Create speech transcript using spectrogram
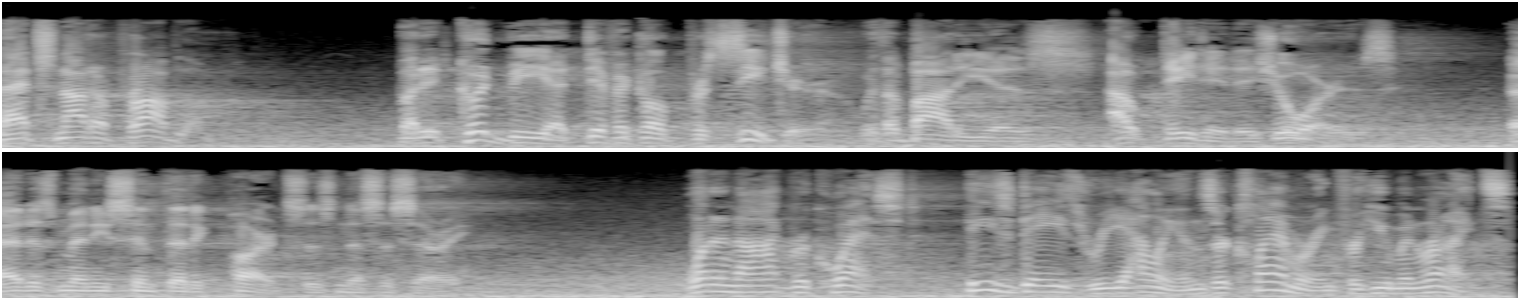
That's not a problem. But it could be a difficult procedure with a body as outdated as yours. Add as many synthetic parts as necessary. What an odd request. These days, Realians are clamoring for human rights,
